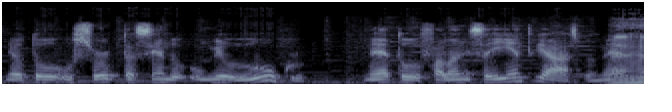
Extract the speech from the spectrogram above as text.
né, eu tô, o sorgo está sendo o meu lucro, né? Tô falando isso aí entre aspas, né? Aham.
